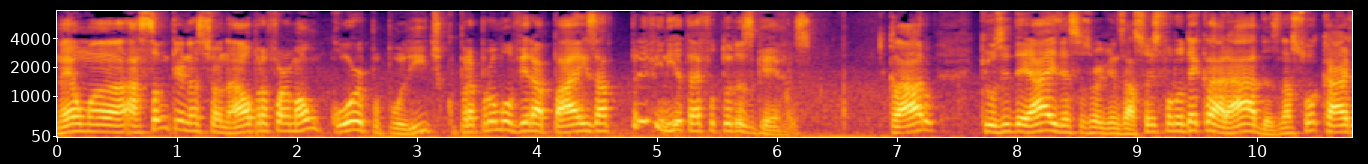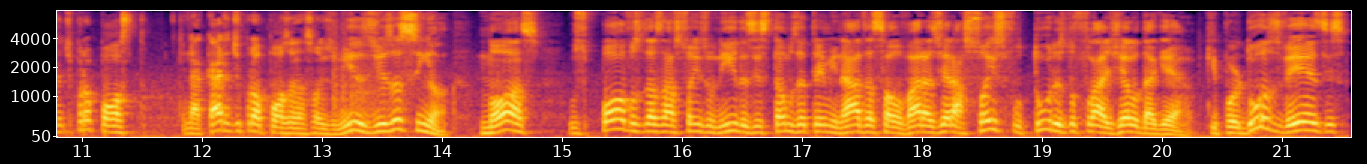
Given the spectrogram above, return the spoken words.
né, uma ação internacional para formar um corpo político para promover a paz, a prevenir até futuras guerras. Claro que os ideais dessas organizações foram declaradas na sua carta de proposta. E na carta de proposta das Nações Unidas diz assim, ó: "Nós, os povos das Nações Unidas, estamos determinados a salvar as gerações futuras do flagelo da guerra, que por duas vezes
